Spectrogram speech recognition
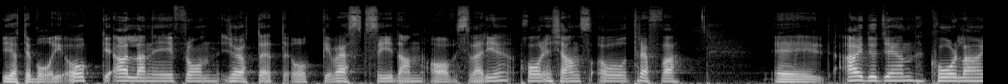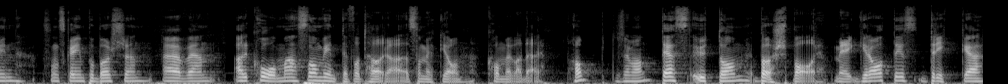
i Göteborg. Och alla ni från Götet och västsidan av Sverige har en chans att träffa eh, Idogen, Coreline som ska in på börsen. Även Arkoma som vi inte fått höra så mycket om kommer vara där. Ja, det ser man. Dessutom Börsbar med gratis dricka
